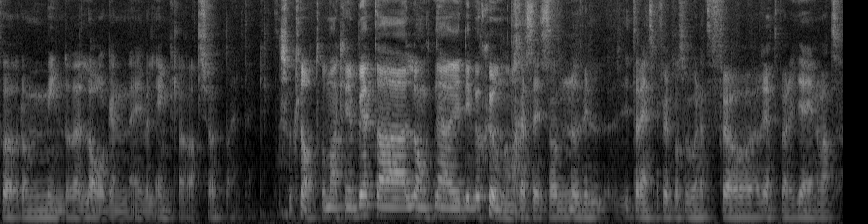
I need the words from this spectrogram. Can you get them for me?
För de mindre lagen är väl enklare att köpa. Såklart. Och man kan ju betta långt ner i divisionerna. Precis, och nu vill italienska fotbollsförbundet få rätt på det genom att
